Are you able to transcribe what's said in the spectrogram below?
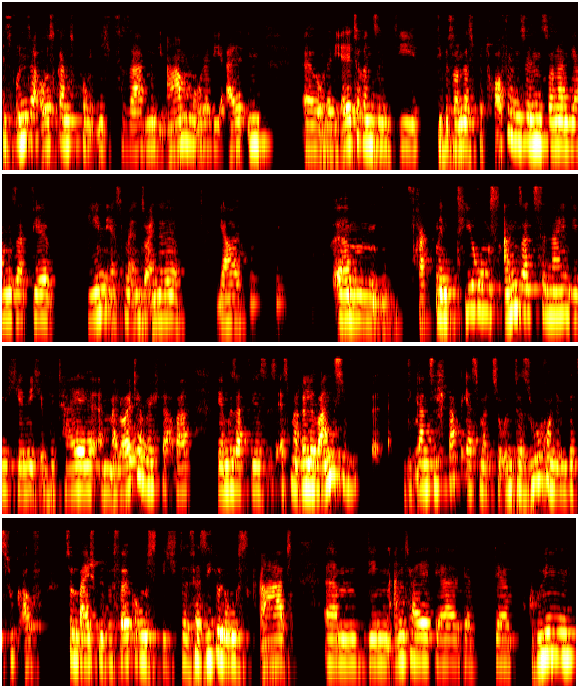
ist unser Ausgangspunkt nicht zu sagen, die Armen oder die Alten äh, oder die Älteren sind die, die besonders betroffen sind, sondern wir haben gesagt, wir gehen erstmal in so eine ja, ähm, Fragmentierungsansatz hinein, den ich hier nicht im Detail ähm, erläutern möchte. Aber wir haben gesagt, es ist erstmal relevant zu, die ganze Stadt erstmal zu untersuchen in Bezug auf zum Beispiel Bevölkerungsdichte, Versiegelungsgrad, ähm, den Anteil der, der, der Grünen,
